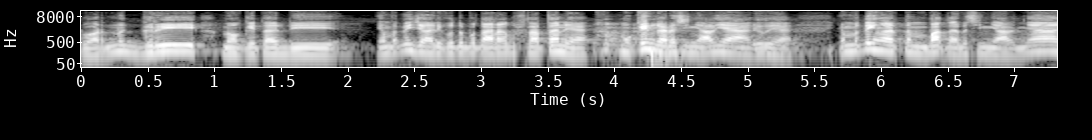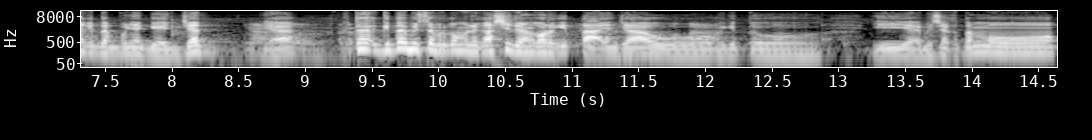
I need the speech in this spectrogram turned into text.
luar negeri mau kita di yang penting jangan di kutub utara kutub selatan ya. Mungkin nggak ada sinyalnya gitu ya. Yang penting ada tempat ada sinyalnya kita punya gadget ya kita kita bisa berkomunikasi dengan keluarga kita yang jauh gitu. Iya bisa ketemu.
